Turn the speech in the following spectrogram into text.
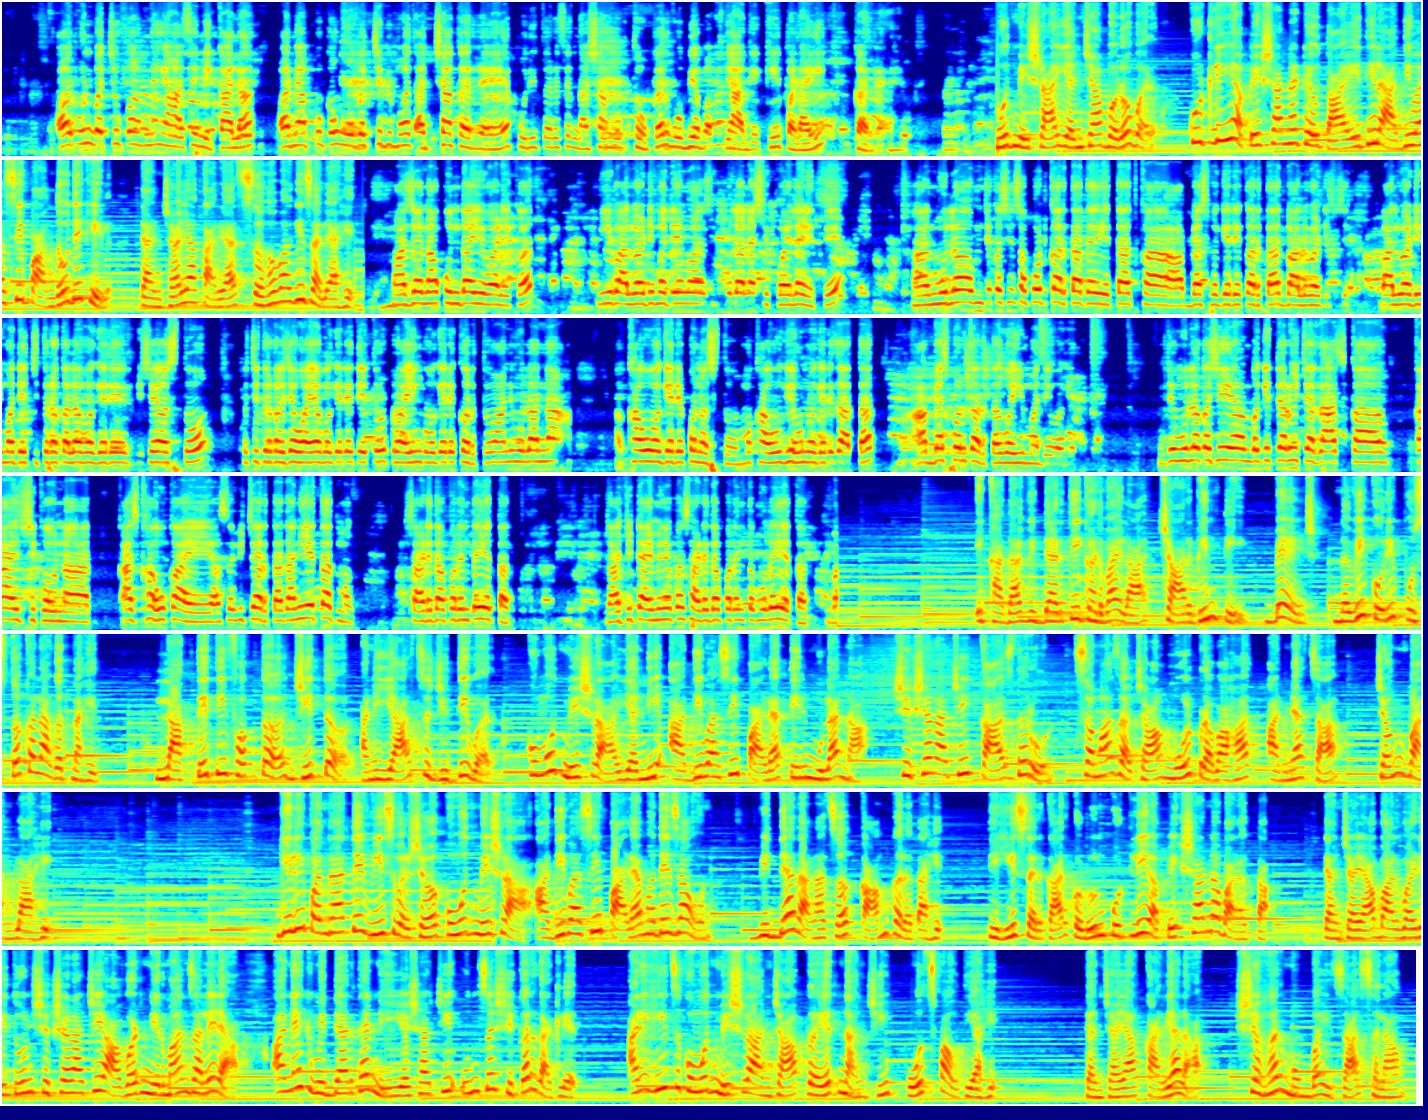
और उन बच्चों को हमने यहाँ से निकाला और मैं आपको कहूँ, वो बच्चे भी बहुत अच्छा कर रहे हैं, पूरी तरह से नशा मुक्त होकर वो भी अब अपने आगे की पढ़ाई कर रहे हैं। मिश्रा यांच्या बरोबर कुठलीही अपेक्षा न ठेवता येथील आदिवासी बांधव देखील त्यांच्या या कार्यात सहभागी झाले आहेत. माझं नाव कुंदा हिवाळेकर. मी बालवाडीमध्ये मुलाला शिकवायला येते. मुलं म्हणजे कशी सपोर्ट करतात येतात का अभ्यास वगैरे करतात. बालवाडी बालवाडीमध्ये चित्रकला वगैरे विषय असतो. चित्रकलेच्या वया वगैरे देतो ड्रॉइंग वगैरे करतो आणि मुलांना खाऊ वगैरे पण असतो. मग खाऊ घेऊन वगैरे जातात. अभ्यास पण करतात वहीमध्ये वगैरे. म्हणजे मुलं कशी बघितल्यावर विचारतात आज का काय शिकवणार? आज खाऊ काय असं विचारतात आणि येतात मग. साडे पर्यंत येतात. दहाची टायमिंग आहे पण साडे पर्यंत मुलं येतात. एखादा विद्यार्थी घडवायला चार भिंती बेंच नवी कोरी पुस्तकं लागत नाहीत. लागते ती फक्त जित आणि याच जितीवर कुमुद मिश्रा यांनी आदिवासी पाड्यातील मुलांना शिक्षणाची कास धरून समाजाच्या मूळ प्रवाहात आणण्याचा चंग बांधला आहे. गेली पंधरा ते वीस वर्ष कुमुद मिश्रा आदिवासी पाड्यामध्ये जाऊन विद्यादानाचं काम करत आहेत. तीही सरकारकडून कुठली अपेक्षा न बाळगता. त्यांच्या या बालवाडीतून शिक्षणाची आवड निर्माण झालेल्या अनेक विद्यार्थ्यांनी यशाची उंच शिखर गाठली आहेत आणि हीच कुमुद मिश्रांच्या प्रयत्नांची पोच पावती आहे. त्यांच्या या कार्याला शहर मुंबईचा सलाम.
